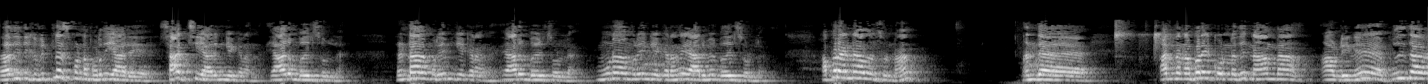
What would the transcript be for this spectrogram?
அதாவது இதுக்கு விட்னஸ் பண்ண போறது யாரு? சாட்சி யாருன்னு கேட்கறாங்க யாரும் பதில் சொல்ல ரெண்டாவது முறையும் கேட்கறாங்க யாரும் பதில் சொல்ல மூணாவது முறையும் கேட்கறாங்க யாருமே பதில் சொல்ல அப்புறம் என்ன ஆகுதுன்னு சொன்னா அந்த அந்த நபரை கொண்டது நான் தான் அப்படின்னு புதிதாக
